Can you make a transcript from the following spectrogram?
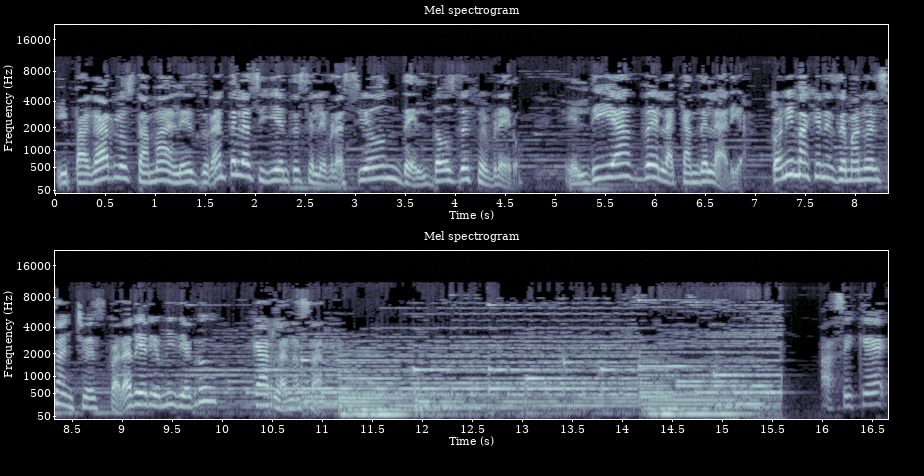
y pagar los tamales durante la siguiente celebración del 2 de febrero, el Día de la Candelaria. Con imágenes de Manuel Sánchez para Diario Media Group, Carla Nazar. Así que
